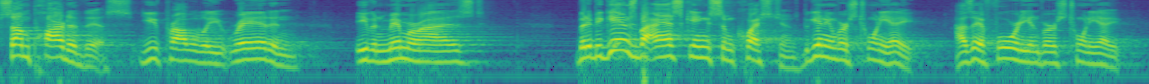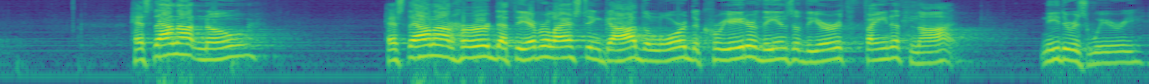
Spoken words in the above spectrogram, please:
some part of this you've probably read and even memorized, but it begins by asking some questions, beginning in verse 28. Isaiah 40 and verse 28. Hast thou not known? Hast thou not heard that the everlasting God, the Lord, the creator of the ends of the earth, fainteth not, neither is weary?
